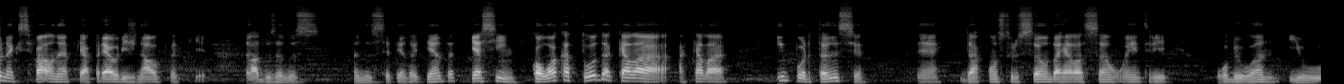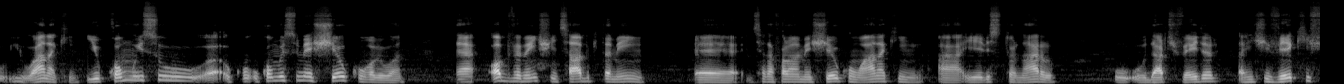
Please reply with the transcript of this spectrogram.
né, que se fala, né, porque é a pré-original, que é lá dos anos, anos 70, 80. E assim, coloca toda aquela, aquela importância, né, da construção da relação entre o Obi-Wan e o, e o Anakin, e o como isso, o, como isso mexeu com o Obi-Wan. Né? Obviamente, a gente sabe que também, é, de certa forma, mexeu com o Anakin a, e eles se tornaram o, o Darth Vader. A gente vê que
